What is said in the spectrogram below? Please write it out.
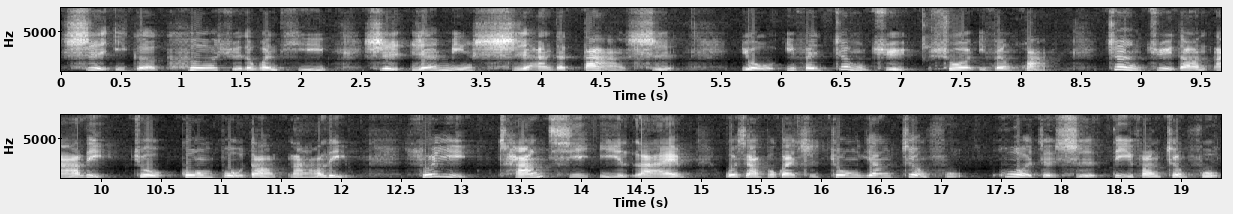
是一个科学的问题，是人民食安的大事。有一份证据说一分话，证据到哪里就公布到哪里。所以长期以来，我想不管是中央政府或者是地方政府，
